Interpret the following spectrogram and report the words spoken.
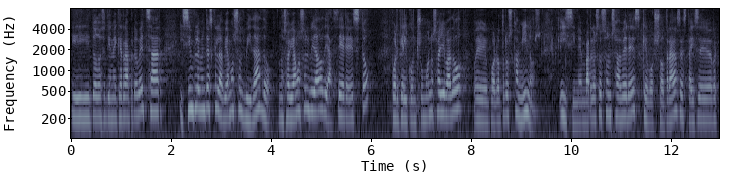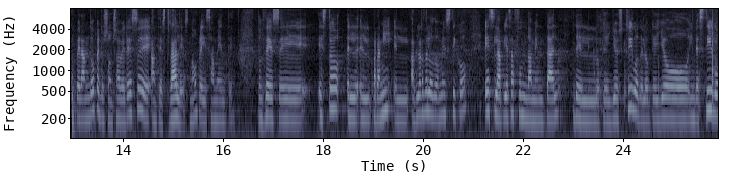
y todo se tiene que reaprovechar y simplemente es que lo habíamos olvidado. Nos habíamos olvidado de hacer esto porque el consumo nos ha llevado eh, por otros caminos. Y sin embargo, estos son saberes que vosotras estáis eh, recuperando, pero son saberes eh, ancestrales, ¿no? precisamente. Entonces, esto, para mí, hablar de lo doméstico es la pieza fundamental de lo que yo escribo, de lo que yo investigo.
